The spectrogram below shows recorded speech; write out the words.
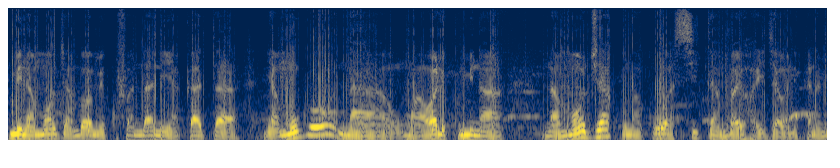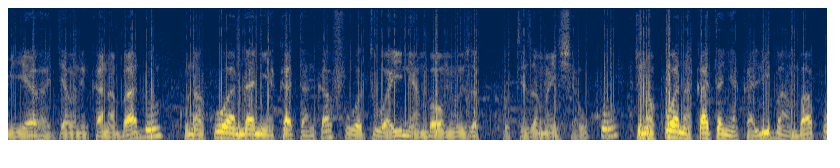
kumi na moja ambao wamekufa ndani ya kata Nyamugo na mwawali kumi na na moja kunakuwa sita ambayo haijaonekana, mili yao haijaonekana bado. Kunakuwa ndani ya kata Nkafu watu waine ambao wameweza kupoteza maisha huko. Tunakuwa na kata Nyakaliba ambapo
